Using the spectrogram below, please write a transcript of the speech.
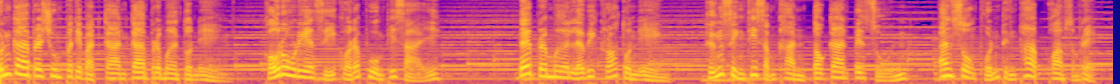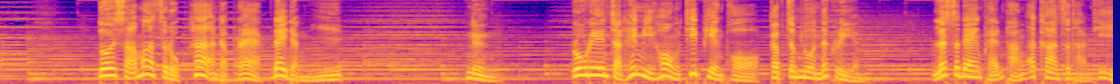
ผลการประชุมปฏิบัติการการประเมินตนเอง ของโรงเรียนศรีขอรภูมิพิสัย ได้ประเมินและวิเคราะห์ตนเอง ถึงสิ่งที่สำคัญต่อการเป็นศูนย์ อันส่งผลถึงภาพความสำเร็จ โดยสามารถสรุป 5 อันดับแรกได้ดังนี้ 1. โรงเรียนจัดให้มีห้องที่เพียงพอกับจำนวนนักเรียน และแสดงแผนผังอาคารสถานที่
